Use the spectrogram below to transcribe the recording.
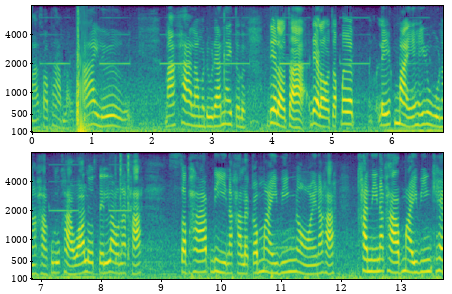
มารถสอบถามเราได้เลยมาค่ะเรามาดูด้านในตัวรถเดี๋ยวเราจะเดี๋ยวเราจะเปิดเลขใหม่ให้ดูนะคะ คุณลูกค้าว่ารถเต็นท์เรานะคะ สภาพดีนะคะ แล้วก็ไม่วิ่งน้อยนะคะคันนี้นะคะ ไม่วิ่งแค่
